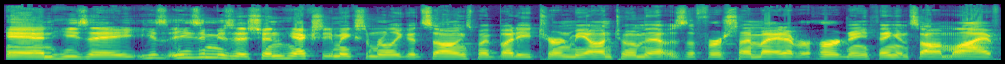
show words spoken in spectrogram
and he's a he's he's a musician. He actually makes some really good songs. My buddy turned me on to him. That was the first time I had ever heard anything and saw him live.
